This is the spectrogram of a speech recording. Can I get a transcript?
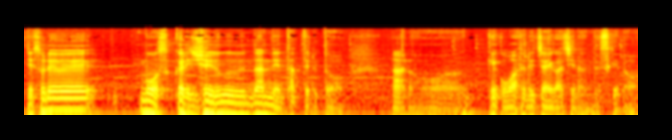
で、それ、もうすっかり十何年経ってると、あの、結構忘れちゃいがちなんですけど、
